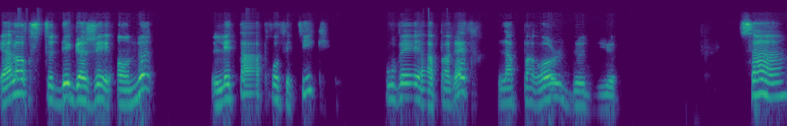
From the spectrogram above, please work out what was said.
Et alors se dégager en eux l'état prophétique pouvait apparaître la parole de Dieu. Ça,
